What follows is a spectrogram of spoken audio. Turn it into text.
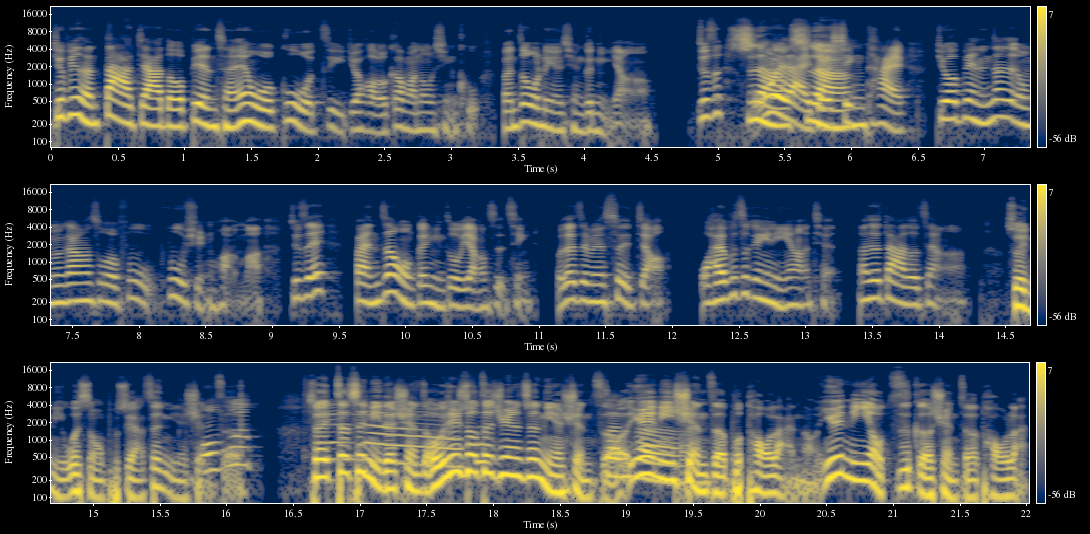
就变成大家都变成，因为我顾我自己就好了，干嘛那么辛苦？反正我领的钱跟你一样啊，就是未来的心态就会变成。那是、啊啊、我们刚刚说的负负循环嘛，就是哎，反正我跟你做一样事情，我在这边睡觉，我还不是跟你领一样的钱，那就大家都这样啊。所以你为什么不这样？这是你的选择。所以这是你的选择，我就说这就是你的选择，因为你选择不偷懒哦，因为你有资格选择偷懒，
